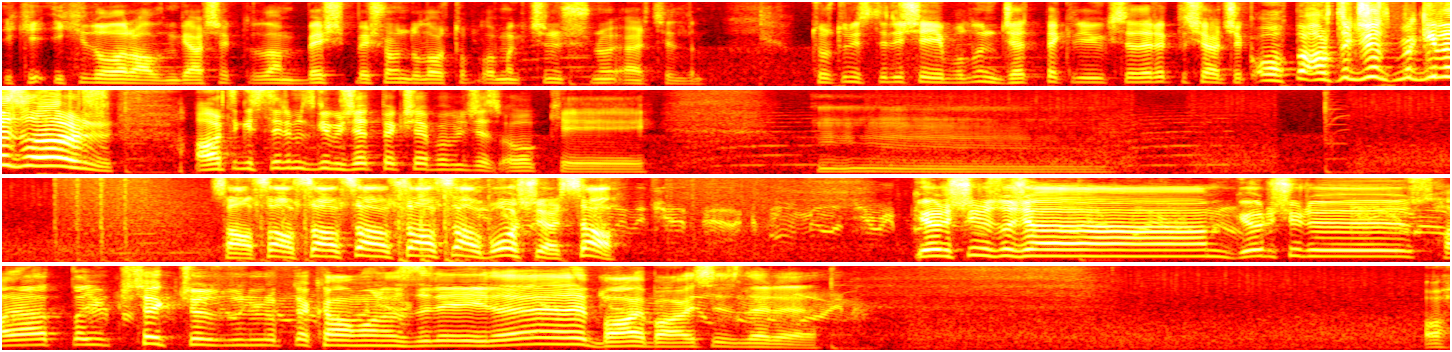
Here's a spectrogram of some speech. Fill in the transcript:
2, 2 dolar aldım gerçekten. 5-10 dolar toplamak için şunu erteledim. Turt'un istediği şeyi bulun. Jetpack ile yükselerek dışarı çık. Oh be artık jetpack'imiz var. Artık istediğimiz gibi jetpack şey yapabileceğiz. Okey. Hmm. Sal sal sal sal sal sal. Boş ver sal. Görüşürüz hocam. Görüşürüz. Hayatta yüksek çözünürlükte kalmanız dileğiyle. Bay bay sizlere. Oh.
